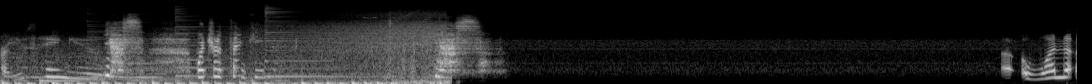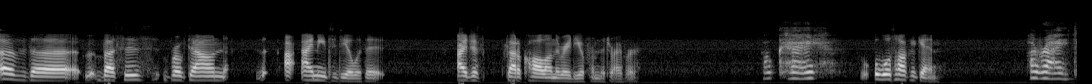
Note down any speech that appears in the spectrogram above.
Are you saying you. Yes, what you're thinking. Yes. Uh, one of the buses broke down. I-, I need to deal with it. I just got a call on the radio from the driver. Okay. We'll talk again. All right.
